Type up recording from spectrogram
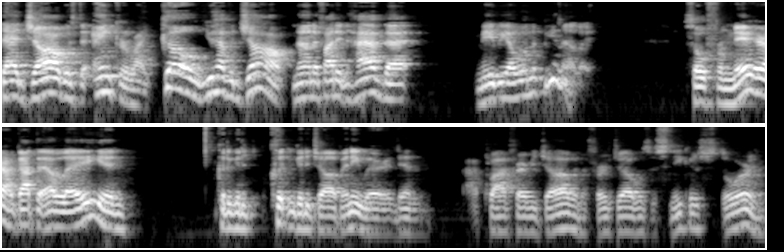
that job was the anchor. Like, go, you have a job. Now, if I didn't have that, maybe I wouldn't be in LA. So from there, I got to LA and could get a, couldn't get a job anywhere. And then applied for every job, and the first job was a sneaker store, and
